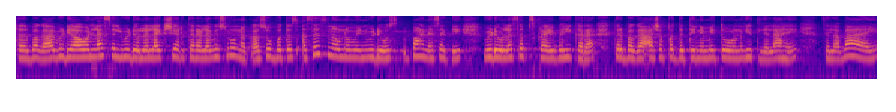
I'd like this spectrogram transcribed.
तर बघा व्हिडिओ आवडला असेल व्हिडिओला लाईक शेअर करायला विसरू नका. सोबतच असेच नवनवीन व्हिडिओज पाहण्यासाठी व्हिडिओला सबस्क्राईबही करा. तर बघा अशा पद्धतीने मी तोडून घेतलेला आहे. चला बाय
